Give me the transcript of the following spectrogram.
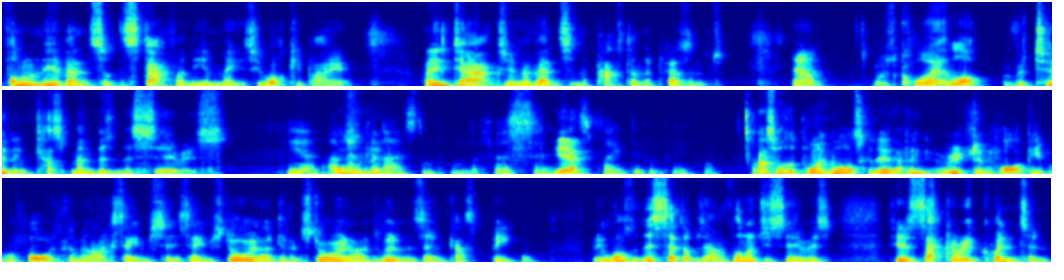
following the events of the staff and the inmates who occupy it, and interacts with events in the past and the present. Now, there was quite a lot of returning cast members in this series. Yeah, I recognised them from the first series, Yeah. playing different people. That's what the point was. Because I think originally before people before it was going to be like same same story, like different storylines, weren't it? The same cast of people, but it wasn't. This set up was an anthology series. So you had Zachary Quinto,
